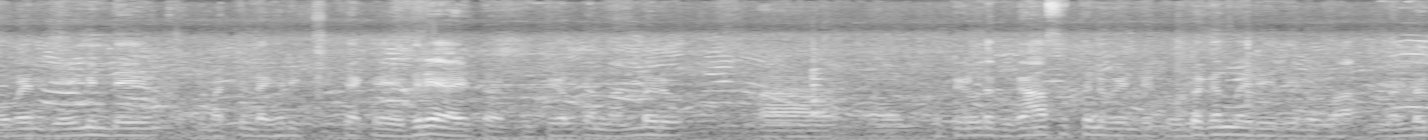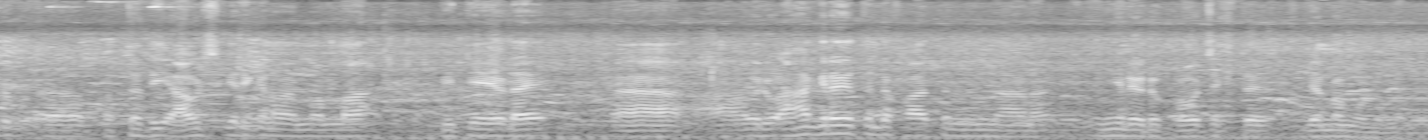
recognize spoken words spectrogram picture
മൊബൈൽ ഗെയിമിന്റെയും മറ്റ് ലഹരിക്കൊക്കെ എതിരെയായിട്ട് കുട്ടികൾക്ക് നല്ലൊരു കുട്ടികളുടെ വികാസത്തിന് വേണ്ടിയിട്ട് ഉതകുന്ന രീതിയിലുള്ള നല്ലൊരു പദ്ധതി ആവിഷ്കരിക്കണമെന്നുള്ള പി ടി ഐയുടെ ഒരു ആഗ്രഹത്തിന്റെ ഭാഗത്തു നിന്നാണ് ഇങ്ങനെയൊരു പ്രോജക്റ്റ് ജന്മം കൊള്ളുന്നത്.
